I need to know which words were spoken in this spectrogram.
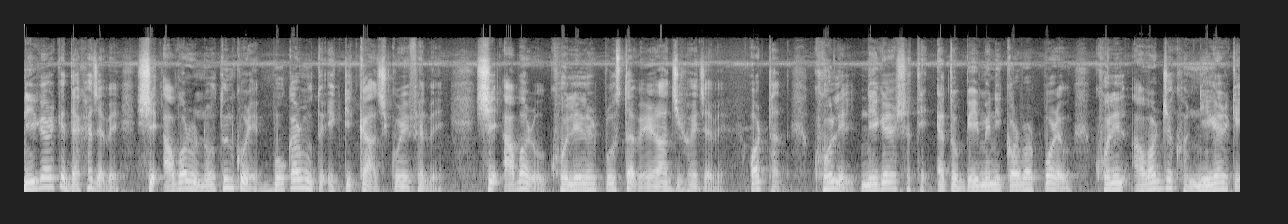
নিগারকে দেখা যাবে, সে আবারও নতুন করে বোকার মতো একটি কাজ করে ফেলবে। সে আবারও খলিলের প্রস্তাবে রাজি হয়ে যাবে। অর্থাৎ খলিল নিগারের সাথে এত বেমেনি করবার পরেও খলিল আবার যখন নিগারকে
